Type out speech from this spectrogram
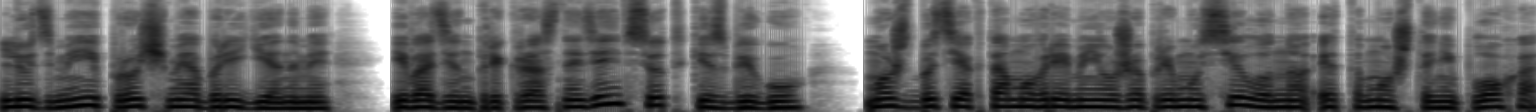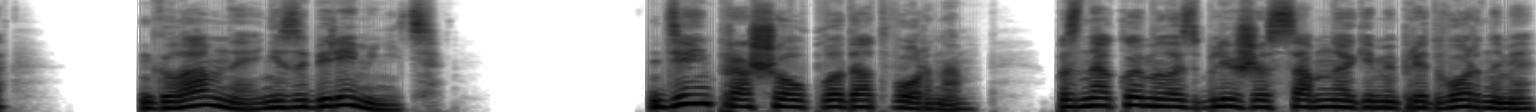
людьми и прочими аборигенами, и в один прекрасный день все-таки сбегу. Может быть, я к тому времени уже приму силу, но это, может, и неплохо. Главное, не забеременеть. День прошел плодотворно. Познакомилась ближе со многими придворными,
